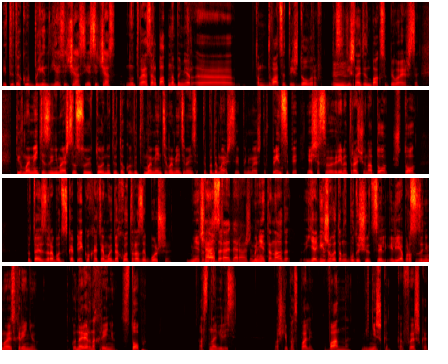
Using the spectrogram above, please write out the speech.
И ты такой, блин, я сейчас, я сейчас. Ну, твоя зарплата, например, э, там 20 тысяч долларов. Ты Мгм. сидишь на один бакс упиваешься. Ты в моменте занимаешься суетой, но ты такой вот в моменте, в моменте, в моменте. Ты поднимаешься и понимаешь, что в принципе я сейчас свое время трачу на то, что пытаюсь заработать копейку, хотя мой доход в разы больше. Мне это Час надо? стоит дороже. Мне да. это надо? Я вижу в этом будущую цель или я просто занимаюсь хренью? Такой, наверное, хренью. Стоп. Остановились. Пошли поспали. Ванна, винишка, кафешка,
